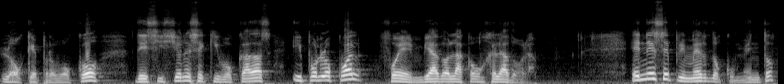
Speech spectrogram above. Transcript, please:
lo que provocó decisiones equivocadas y por lo cual fue enviado a la congeladora. En ese primer documento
